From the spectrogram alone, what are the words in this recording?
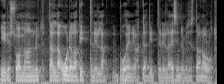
Iiris Suomelan nyt tällä uudella tittelillä, puheenjohtajatittelillä esiintymisestä on ollut?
